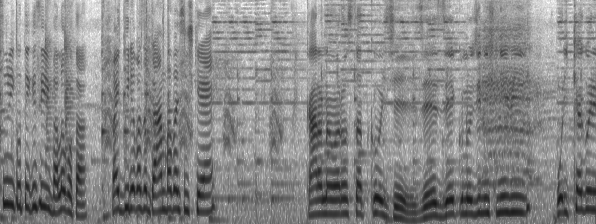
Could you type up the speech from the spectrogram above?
চুরি করতে গেছিস ভালো কথা। রাত দুইটা বাজে গান বাজাইছিস কে? কারণ আমার ওস্তাদ কইছে যে যে কোনো জিনিস নিবি পরীক্ষা করে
